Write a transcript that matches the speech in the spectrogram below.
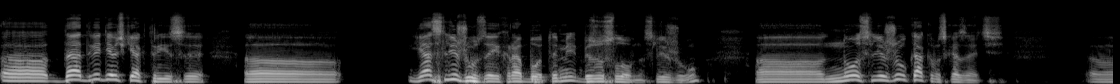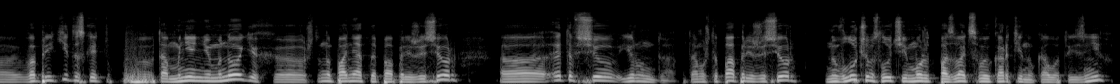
э, да, две девочки-актрисы. Э, я слежу за их работами, безусловно, слежу. А, но слежу, как вам сказать, э, вопреки, так сказать, там, мнению многих, э, что, ну, понятно, папа режиссер, э, это все ерунда. Потому что папа режиссер, ну, в лучшем случае, может позвать свою картину кого-то из них.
